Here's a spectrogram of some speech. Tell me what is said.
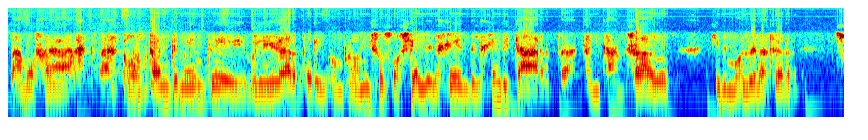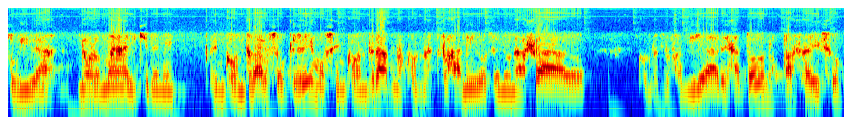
vamos a, constantemente bregar por el compromiso social de la gente. La gente está harta, están cansados, quieren volver a hacer su vida normal, quieren encontrarse o queremos encontrarnos con nuestros amigos en un asado, con nuestros familiares, a todos nos pasa eso,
